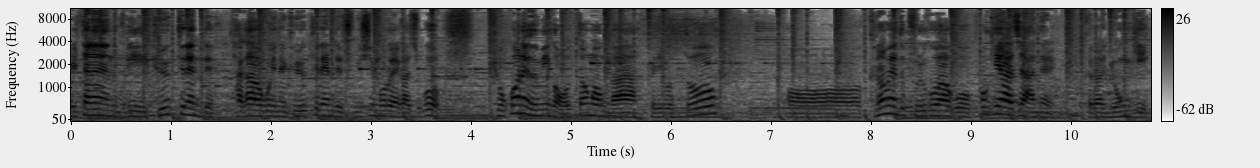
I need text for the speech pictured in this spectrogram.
일단은 우리 교육 트렌드, 다가오고 있는 교육 트렌드 중심으로 해가지고 교권의 의미가 어떤 건가 그리고 또 어, 그럼에도 불구하고 포기하지 않을 그런 용기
